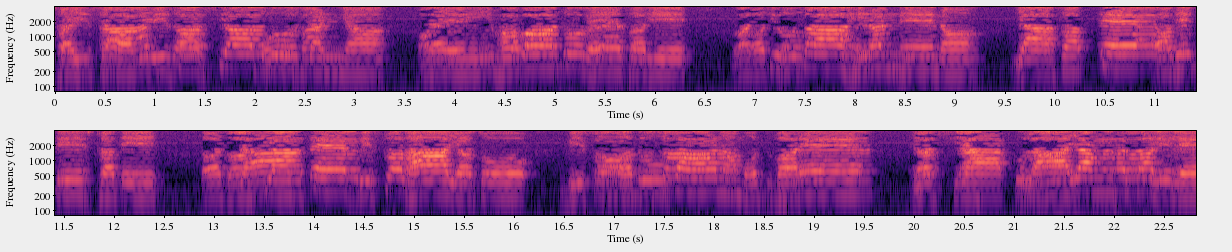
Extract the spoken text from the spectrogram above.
स्वैषा विशस्य अशै भवतु वेसरि त्वच्युता हिरण्येन या सत्ते अधितिष्ठति तस्यास्ते विश्वधायसो विश्वदूषणमुद्भरे यस्याकुलायम् सलिले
